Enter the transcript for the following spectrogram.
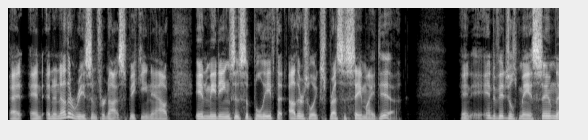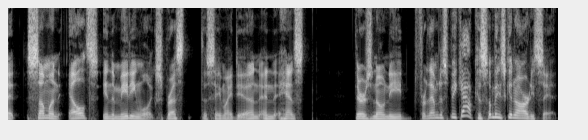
And, and, and another reason for not speaking out in meetings is the belief that others will express the same idea. And individuals may assume that someone else in the meeting will express the same idea, and, and hence there's no need for them to speak out because somebody's going to already say it.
